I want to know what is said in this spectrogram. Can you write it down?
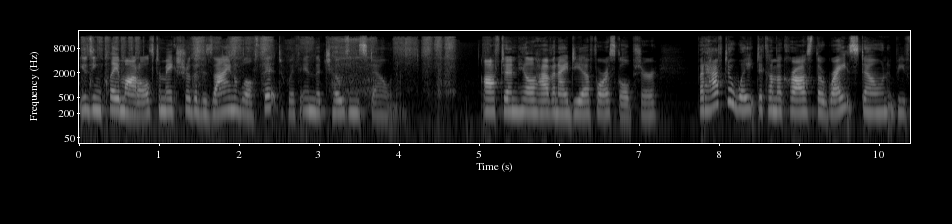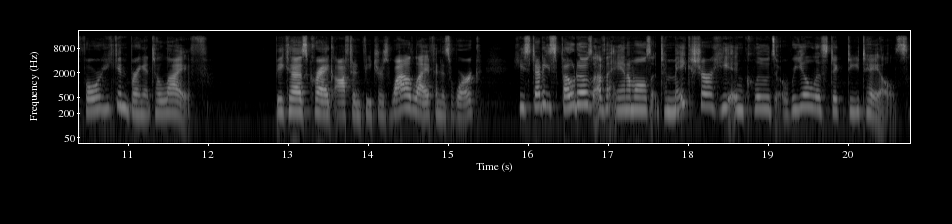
using clay models to make sure the design will fit within the chosen stone. Often he'll have an idea for a sculpture but have to wait to come across the right stone before he can bring it to life. Because Craig often features wildlife in his work, he studies photos of the animals to make sure he includes realistic details.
